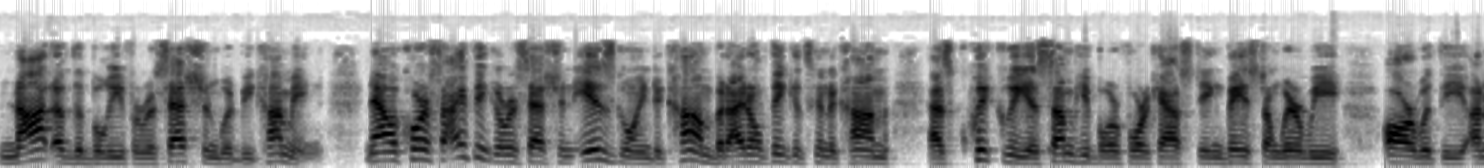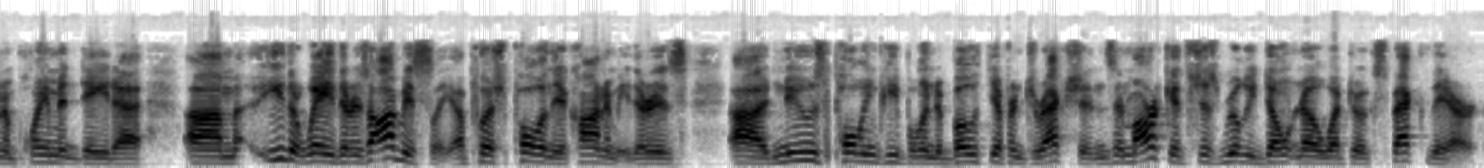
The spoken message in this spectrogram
not of the belief a recession would be coming. Now, of course, I think a recession is going to come, but I don't think it's going to come as quickly as some people are forecasting based on where we are with the unemployment data. Um, either way, there is obviously a push pull in the economy. There is uh, news pulling people into both different directions, and markets just really don't know what to expect there.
